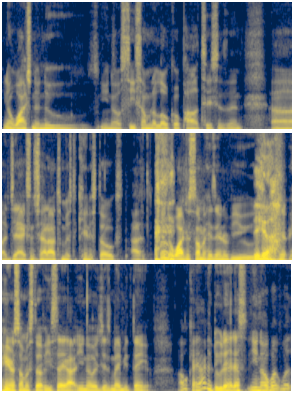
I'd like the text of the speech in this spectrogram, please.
you know, watching the news, you know, see some of the local politicians and uh, Jackson. Shout out to Mr. Kenny Stokes. I, you know, watching some of his interviews, Yeah. hearing some of the stuff he say, I, you know, it just made me think, okay, I could do that. That's you know what what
